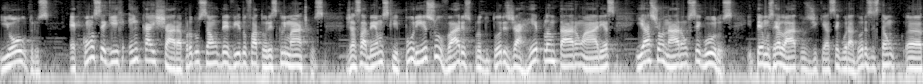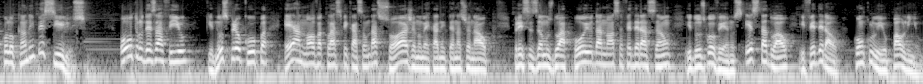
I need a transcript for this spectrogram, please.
e outros é conseguir encaixar a produção devido a fatores climáticos. Já sabemos que, por isso, vários produtores já replantaram áreas e acionaram seguros, e temos relatos de que as seguradoras estão uh, colocando empecilhos. Outro desafio que nos preocupa é a nova classificação da soja no mercado internacional. Precisamos do apoio da nossa federação e dos governos estadual e federal, concluiu Paulinho.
